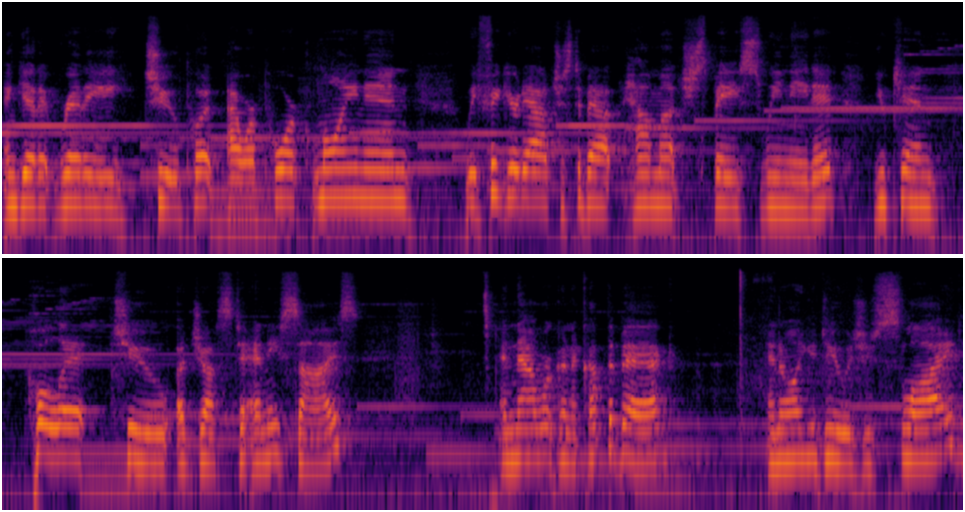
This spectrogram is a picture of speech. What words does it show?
and get it ready to put our pork loin in. We figured out just about how much space we needed. You can pull it to adjust to any size. And now we're gonna cut the bag and all you do is you slide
